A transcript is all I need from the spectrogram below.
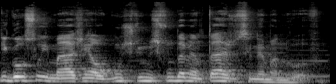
ligou sua imagem a alguns filmes fundamentais do cinema novo.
